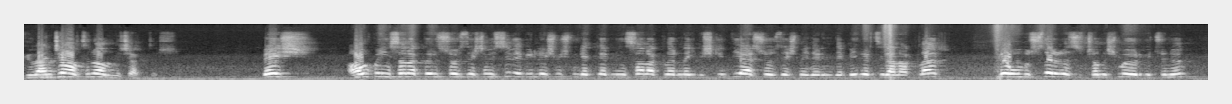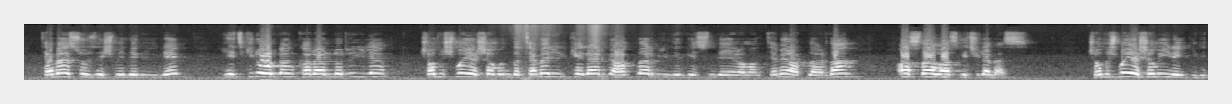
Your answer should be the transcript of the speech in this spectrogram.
güvence altına alınacaktır. 5. Avrupa İnsan Hakları Sözleşmesi ve Birleşmiş Milletler'in insan haklarına ilişkin diğer sözleşmelerinde belirtilen haklar ve Uluslararası Çalışma Örgütü'nün temel sözleşmeleriyle yetkili organ kararları ile çalışma yaşamında temel ilkeler ve haklar bildirgesinde yer alan temel haklardan asla vazgeçilemez. Çalışma yaşamı ile ilgili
